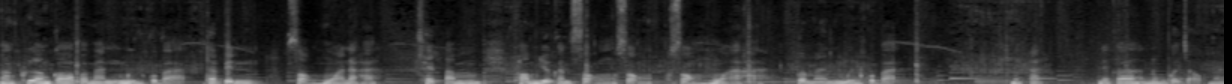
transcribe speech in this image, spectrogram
บางเครื่องก็ประมาณหมื่นกว่าบาท ถ้าเป็น 2 หัวนะคะ ใช้ปั๊มพร้อมเดียวกัน 2 2 2 หัวค่ะ ประมาณหมื่นกว่าบาทนะคะ แล้วก็นมก็จะออกมา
